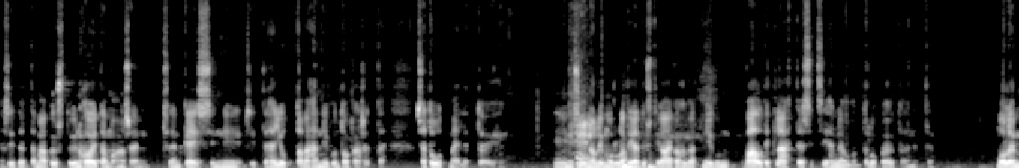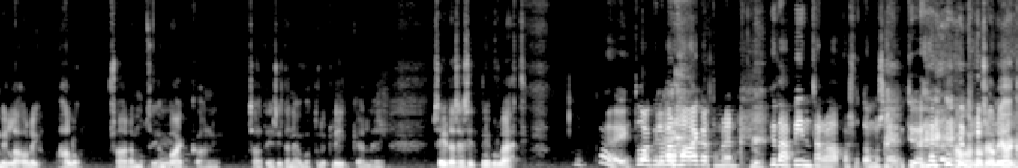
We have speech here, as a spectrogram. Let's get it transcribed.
ja sitten, että mä pystyin hoitamaan sen, sen keissin, niin sittenhän Jutta vähän niin kuin tokas, että sä tuut meille töihin. Mm. Niin siinä oli mulla tietysti aika hyvät niin kuin valtit lähteä sit siihen neuvottelupöytään, että molemmilla oli halu saada mut siihen Mm. paikkaan, niin saatiin siitä neuvottelut liikkeelle. Ja siitä se sitten niin kuin lähti. Okei. Tuo on kyllä varmaan aika tämmönen hyvä pintaraapasu tuommoiseen työhön. No, no se oli aika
